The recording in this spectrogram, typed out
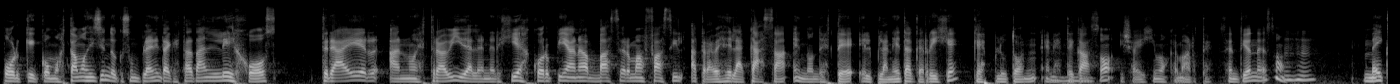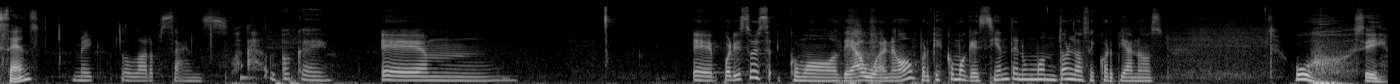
Porque como estamos diciendo que es un planeta que está tan lejos, traer a nuestra vida la energía escorpiana va a ser más fácil a través de la casa en donde esté el planeta que rige, que es Plutón en este caso, y ya dijimos que Marte. ¿Se entiende eso? ¿Make sense? Make a lot of sense. Ok. Em, eh, por eso es como de agua, ¿no? Porque es como que sienten un montón los escorpianos. Uf, sí.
